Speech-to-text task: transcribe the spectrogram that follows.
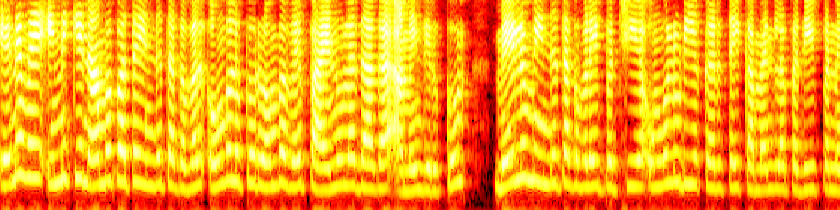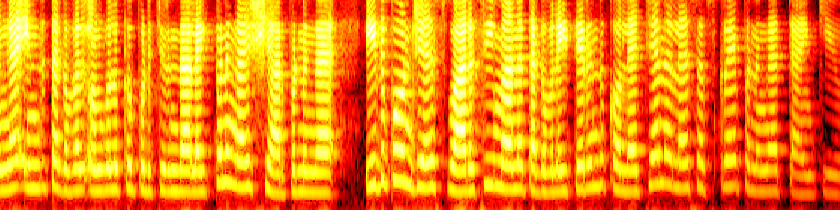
எனவே இன்னைக்கு நாம் பார்த்த இந்த தகவல் உங்களுக்கு ரொம்பவே பயனுள்ளதாக அமைந்திருக்கும். மேலும் இந்த தகவலை பற்றிய உங்களுடைய கருத்தை கமெண்ட்ல பதிவு பண்ணுங்க. இந்த தகவல் உங்களுக்கு பிடிச்சிருந்தா லைக் பண்ணுங்க ஷேர் பண்ணுங்க. இது போன்ற சுவாரஸ்யமான தகவலை தெரிந்து கொள்ள சேனலை சப்ஸ்கிரைப் பண்ணுங்க. தேங்க்யூ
